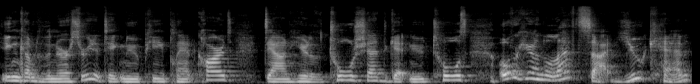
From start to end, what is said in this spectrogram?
You can come to the nursery to take new pea plant cards, down here to the tool shed to get new tools. Over here on the left side, you can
